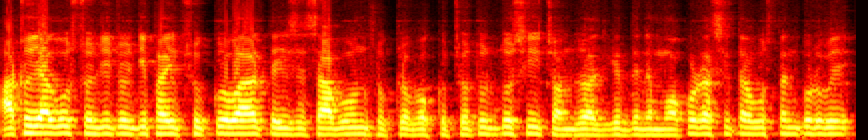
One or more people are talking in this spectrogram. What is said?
আটই আগস্ট টোয়েন্টি টোয়েন্টি ফাইভ শুক্রবার, তেইশে শ্রাবণ, শুক্লপক্ষ চতুর্দশী, চন্দ্র আজকের দিনে মকর রাশিতে অবস্থান করবে।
